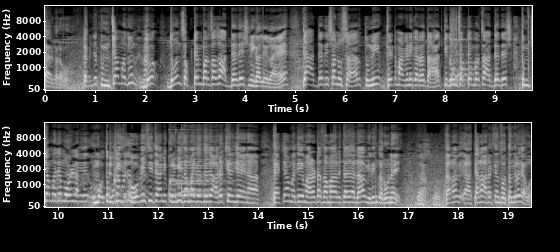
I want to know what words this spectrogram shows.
तयार करावं. म्हणजे तुमच्यामधून दो, दोन सप्टेंबरचा जो अध्यादेश निघालेला आहे त्या अध्यादेशानुसार तुम्ही थेट मागणी करत आहात की दोन सप्टेंबरचा अध्यादेश तुमच्यामध्ये मोडला तुमच्यामध्ये ओबीसीचं आणि कुणबी समाजाचं जे आरक्षण जे आहे ना त्याच्यामध्ये मराठा समाजाला विलीन करू नये. त्यांना त्यांना आरक्षण स्वतंत्र द्यावं.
